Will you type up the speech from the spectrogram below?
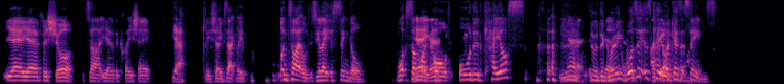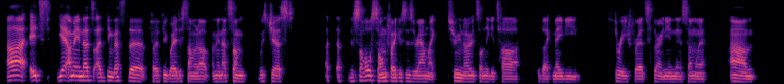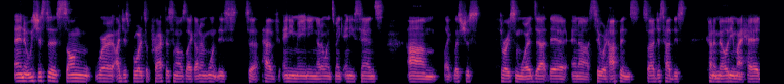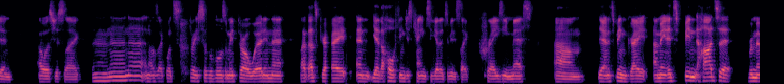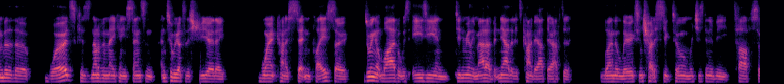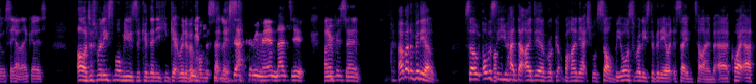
Yeah, yeah, for sure. It's uh, yeah, the cliche. Yeah, cliche exactly. Untitled is your latest single what some yeah, might yeah. call ordered chaos. yeah, to a degree. Yeah, Was it as chaotic as it seems? Uh it's yeah. I mean, that's I think that's the perfect way to sum it up. I mean, that song was just I, I, this whole song focuses around like two notes on the guitar with like maybe three frets thrown in there somewhere. Um, and it was just a song where I just brought it to practice and I was like, I don't want this to have any meaning. I don't want it to make any sense. Um, like, let's just throw some words out there and uh, see what happens. So I just had this kind of melody in my head and I was just like, na, na, and I was like, what's three syllables? And we throw a word in there. Like, that's great. And yeah, the whole thing just came together to be this like crazy mess. Um, yeah, and it's been great. I mean, it's been hard to remember the words because none of them make any sense. And until we got to the studio, they weren't kind of set in place. So doing it live, it was easy and didn't really matter. But now that it's kind of out there, I have to learn the lyrics and try to stick to them, which is going to be tough. So we'll see how that goes. Oh, just release more music and then you can get rid of it from the set list. exactly, man. That's it. 100%. How about the video? So obviously you had that idea behind the actual song, but you also released a video at the same time. Uh, quite a,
